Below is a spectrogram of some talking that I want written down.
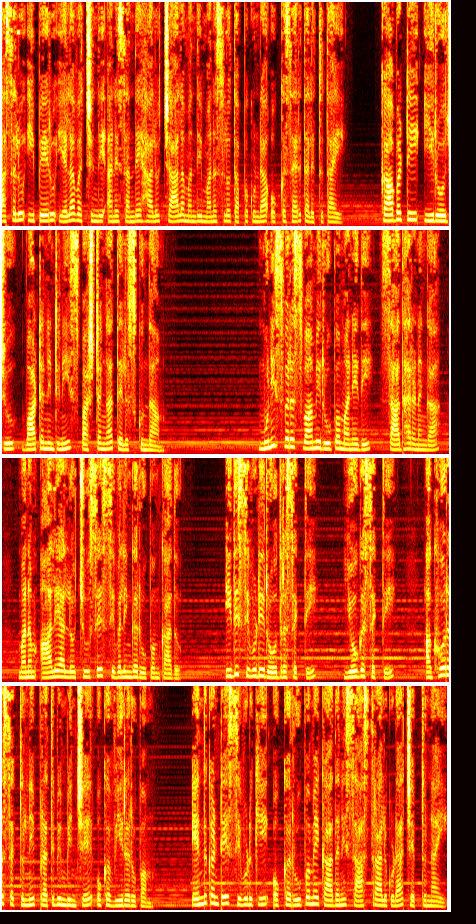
అసలు ఈ పేరు ఎలా వచ్చింది అనే సందేహాలు చాలామంది మనసులో తప్పకుండా ఒక్కసారి తలెత్తుతాయి. కాబట్టి ఈరోజు వాటన్నింటినీ స్పష్టంగా తెలుసుకుందాం. మునీశ్వరస్వామి రూపం అనేది సాధారణంగా మనం ఆలయాల్లో చూసే శివలింగ రూపం కాదు. ఇది శివుడి రౌద్రశక్తి యోగశక్తి అఘోరశక్తుల్ని ప్రతిబింబించే ఒక వీరరూపం ఎందుకంటే శివుడికి ఒక్క రూపమే కాదని శాస్త్రాలు కూడా చెప్తున్నాయి.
